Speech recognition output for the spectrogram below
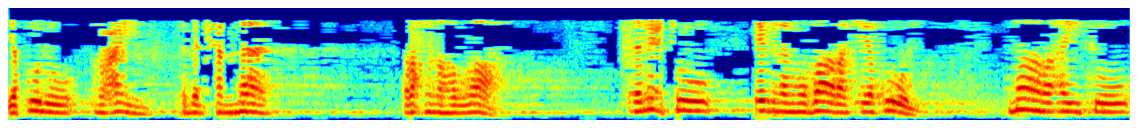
يقول نعيم بن حماد رحمه الله سمعت ابن المبارك يقول ما رأيت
